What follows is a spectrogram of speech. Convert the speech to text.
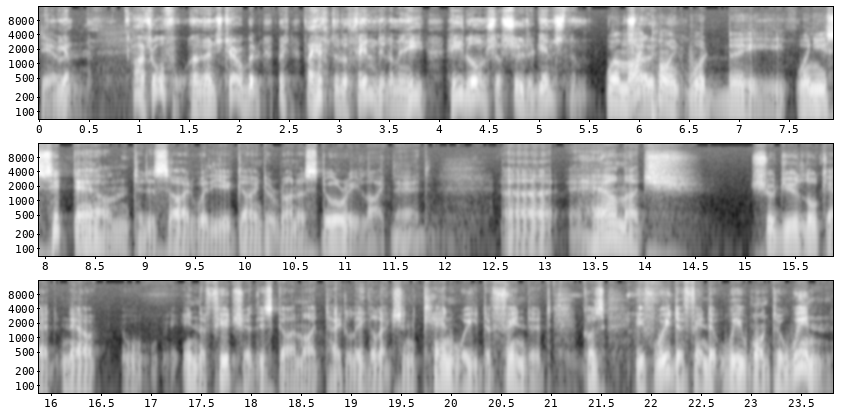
Derryn. Yep. Oh, it's awful and it's terrible. But but they have to defend it. I mean, he he launched a suit against them. Well, my So- point would be when you sit down to decide whether you're going to run a story like that, uh, how much should you look at now? In the future, this guy might take legal action. Can we defend it? Because if we defend it, we want to win.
